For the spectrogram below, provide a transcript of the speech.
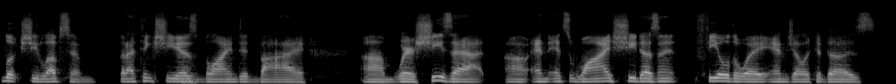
look, she loves him, but I think she is blinded by um, where she's at, uh, and it's why she doesn't feel the way Angelica does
